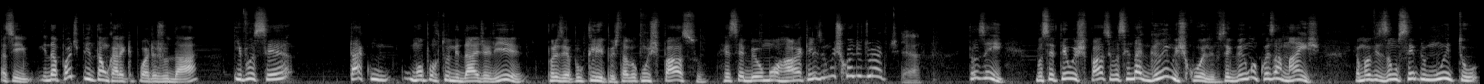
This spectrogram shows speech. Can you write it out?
assim, ainda pode pintar um cara que pode ajudar e você tá com uma oportunidade ali, por exemplo, o Clippers estava com espaço, recebeu o Mo Harkless e uma escolha de draft. É. Então assim, você tem o espaço e você ainda ganha uma escolha, você ganha uma coisa a mais. É uma visão sempre muito...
